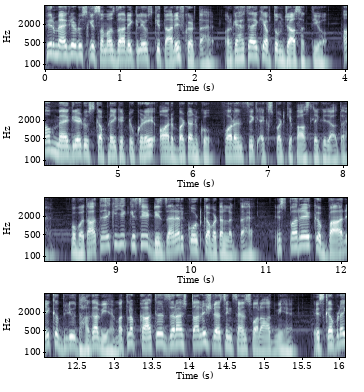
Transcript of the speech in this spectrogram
फिर मैग्रेट उसकी समझदारी के लिए उसकी तारीफ़ करता है और कहता है कि अब तुम जा सकती हो। अब मैग्रेट उस कपड़े के टुकड़े और बटन को फॉरेंसिक एक्सपर्ट के पास लेके जाता है। वो बताता है कि ये किसी डिज़ाइनर कोट का बटन लगता है। इस पर एक बारीक ब्लू धागा भी है। मतलब कातिल जरा स्टाइलिश ड्रेसिंग सेंस वाला आदमी है। इस कपड़े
